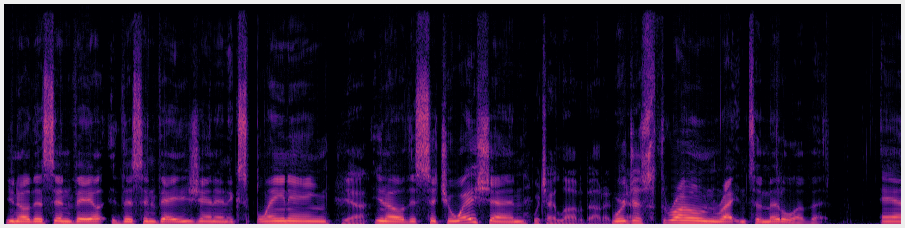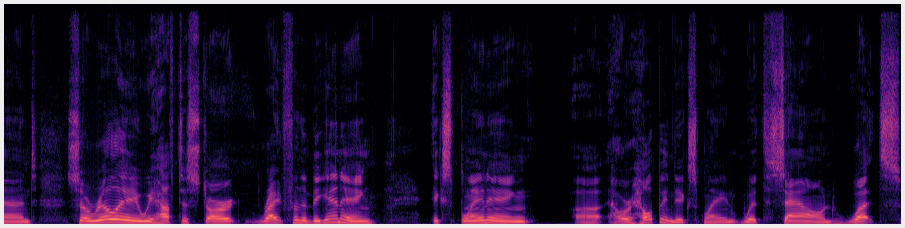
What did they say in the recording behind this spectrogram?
you know this inva- this invasion and explaining Yeah. you know this situation. which I love about it. We're yeah. just thrown right into the middle of it. And so, really, we have to start right from the beginning explaining uh, or helping to explain with sound what's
